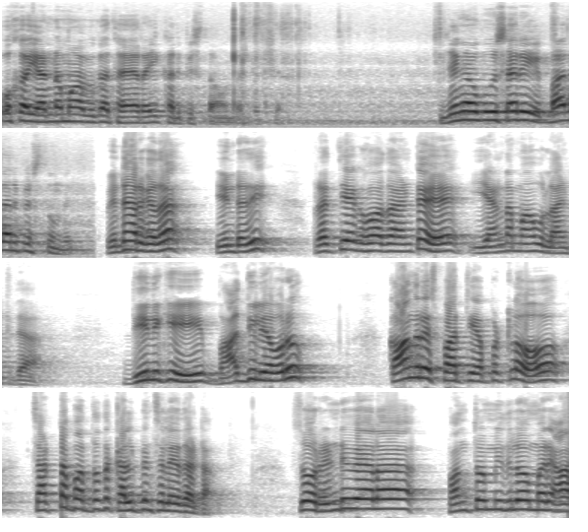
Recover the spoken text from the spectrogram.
ఒక ఎండమావిగా తయారై కనిపిస్తూ ఉంది అధ్యక్ష. నిజంగా ఒక్కొక్కసారి బాధ అనిపిస్తుంది. విన్నారు కదా ఏంటది? ప్రత్యేక హోదా అంటే ఈ ఎండమావు లాంటిదా? దీనికి బాధ్యులు ఎవరు? కాంగ్రెస్ పార్టీ అప్పట్లో చట్టబద్ధత కల్పించలేదట. సో రెండు వేల పంతొమ్మిదిలో మరి ఆ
